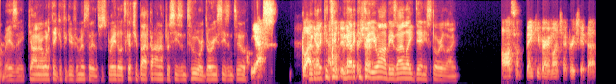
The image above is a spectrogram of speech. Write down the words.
Amazing. Connor, I want to thank you for giving me today. This was great. Let's get you back on after season two or during season two. Yes. Glad we got to continue. We got to continue sure. on because I like Danny's storyline. Awesome. Thank you very much. I appreciate that.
